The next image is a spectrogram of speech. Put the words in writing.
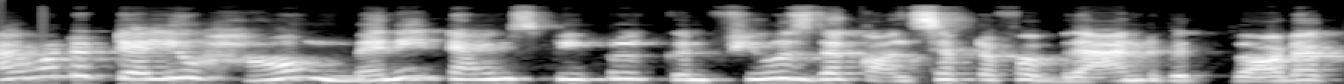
I want to tell you how many times people confuse the concept of a brand with product,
